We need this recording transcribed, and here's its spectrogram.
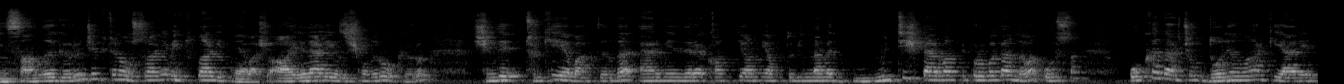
insanlığı görünce bütün Avustralya mektuplar gitmeye başlıyor. Ailelerle yazışmaları okuyorum. Şimdi Türkiye'ye baktığında Ermenilere katliam yaptı bilmem ne müthiş berbat bir propaganda var. Oysa o kadar çok done var ki yani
